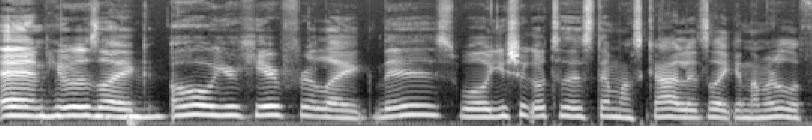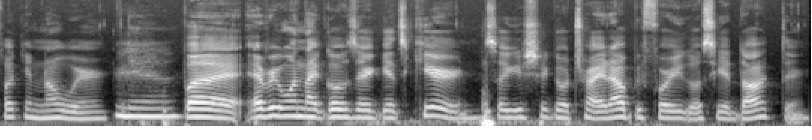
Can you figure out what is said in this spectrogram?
And he was like, Mhm. Oh, you're here for like this? Well, you should go to this Temazcal. It's like in the middle of fucking nowhere. Yeah. But everyone that goes there gets cured. So you should go try it out before you go see a doctor.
